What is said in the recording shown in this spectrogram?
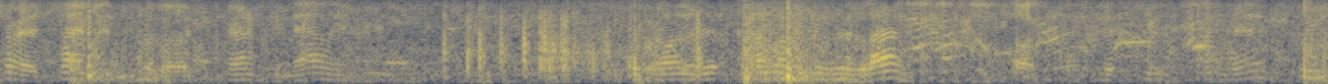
Try to time it for the grand finale. How long does it, how long does it last? About 15, 20 minutes.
